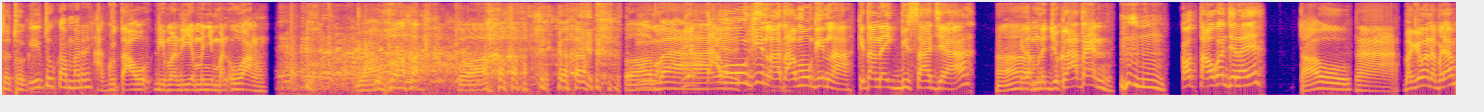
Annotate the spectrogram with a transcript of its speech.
dodok itu kamarnya. Aku tahu di mana dia menyimpan uang. Wow. Wah. Wah, ya tak mungkin lah, tak mungkin lah. Kita naik bis saja, kita Ah, menuju Klaten. Kau tahu kan jalannya? tahu. Nah, bagaimana Bram?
